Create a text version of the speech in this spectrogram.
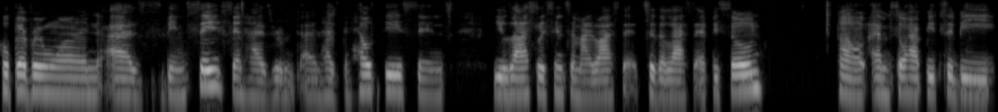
Hope everyone has been safe and has and has been healthy since you last listened to my last to the last episode. Uh, I'm so happy to be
